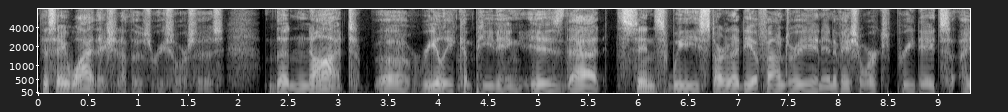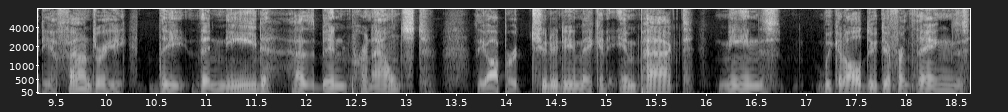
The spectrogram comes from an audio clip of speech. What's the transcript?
to say why they should have those resources. The not uh, really competing is that since we started Idea Foundry and Innovation Works predates Idea Foundry, the, the need has been pronounced. The opportunity to make an impact means we could all do different things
